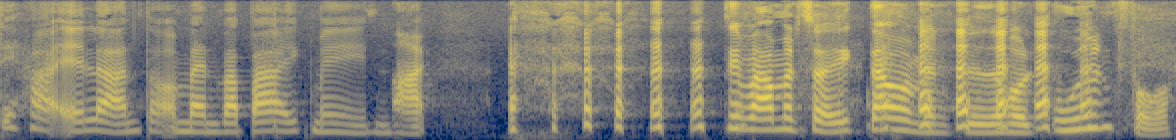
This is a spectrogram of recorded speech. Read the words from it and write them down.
Det har alle andre, og man var bare ikke med i den. Nej. det var man så ikke. Der var man blevet holdt udenfor.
